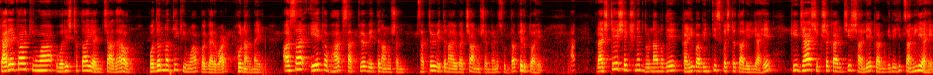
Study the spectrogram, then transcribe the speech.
कार्यकाळ किंवा वरिष्ठता यांच्या आधारावर पदोन्नती किंवा पगारवाढ होणार नाही. असा एक भाग सातव्या वेतन अनुषंग सातव्या वेतन आयोगाच्या अनुषंगाने सुद्धा फिरतो आहे. राष्ट्रीय शैक्षणिक धोरणामध्ये काही बाबींची स्पष्टता आलेली आहे की ज्या शिक्षकांची शालेय कामगिरी ही चांगली आहे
